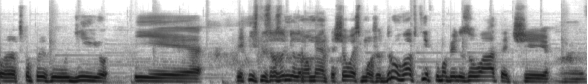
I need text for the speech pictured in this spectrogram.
е, вступив у дію, і якісь незрозумілі моменти, що ось можуть другу автівку мобілізувати, чи м,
